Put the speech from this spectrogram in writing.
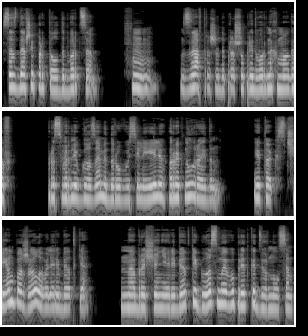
создавший портал до дворца. «Хм, завтра же допрошу придворных магов». Просверлив глазами дыру Василиэля, рыкнул Райден. Итак, с чем пожаловали, ребятки?» На обращение ребятки глаз моего предка дернулся,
